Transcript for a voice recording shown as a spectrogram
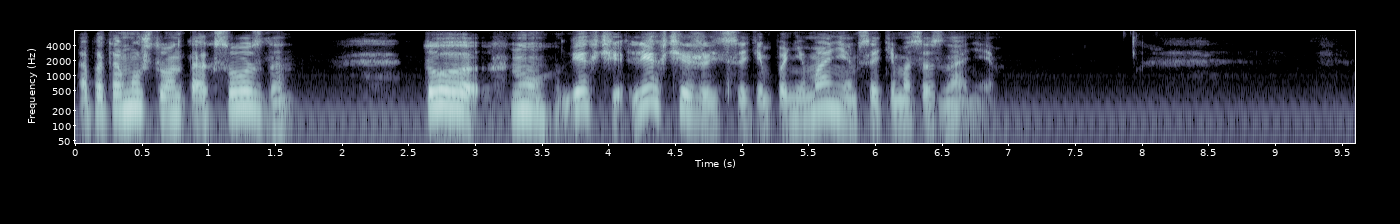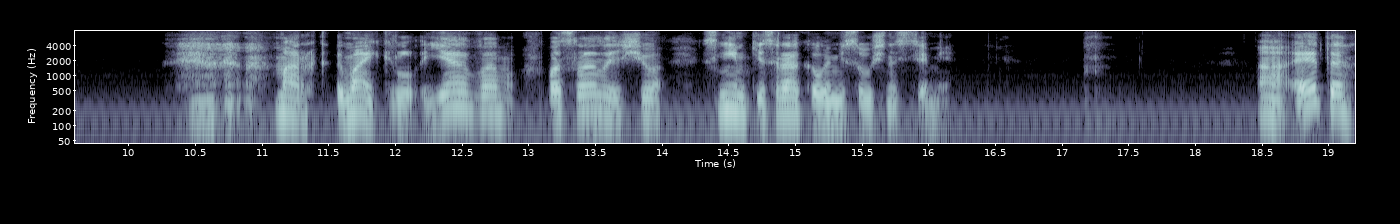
а потому, что он так создан, то ну, легче, легче жить с этим пониманием, с этим осознанием. Марк, Майкл, я вам послала еще снимки с раковыми сущностями. А, это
